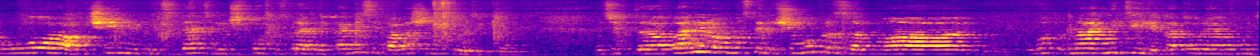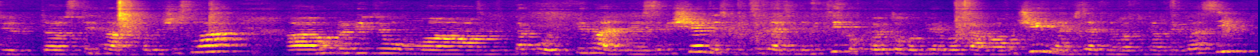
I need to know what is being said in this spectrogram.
по обучению председателя участковых избирательных комиссий по нашей методике. Значит, а, планируем мы следующим образом, а, вот на неделе, которая будет а, с 13 числа, а, мы проведем а, такое финальное совещание с председателями ТИКов по итогам первого этапа обучения, обязательно вас туда пригласим.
